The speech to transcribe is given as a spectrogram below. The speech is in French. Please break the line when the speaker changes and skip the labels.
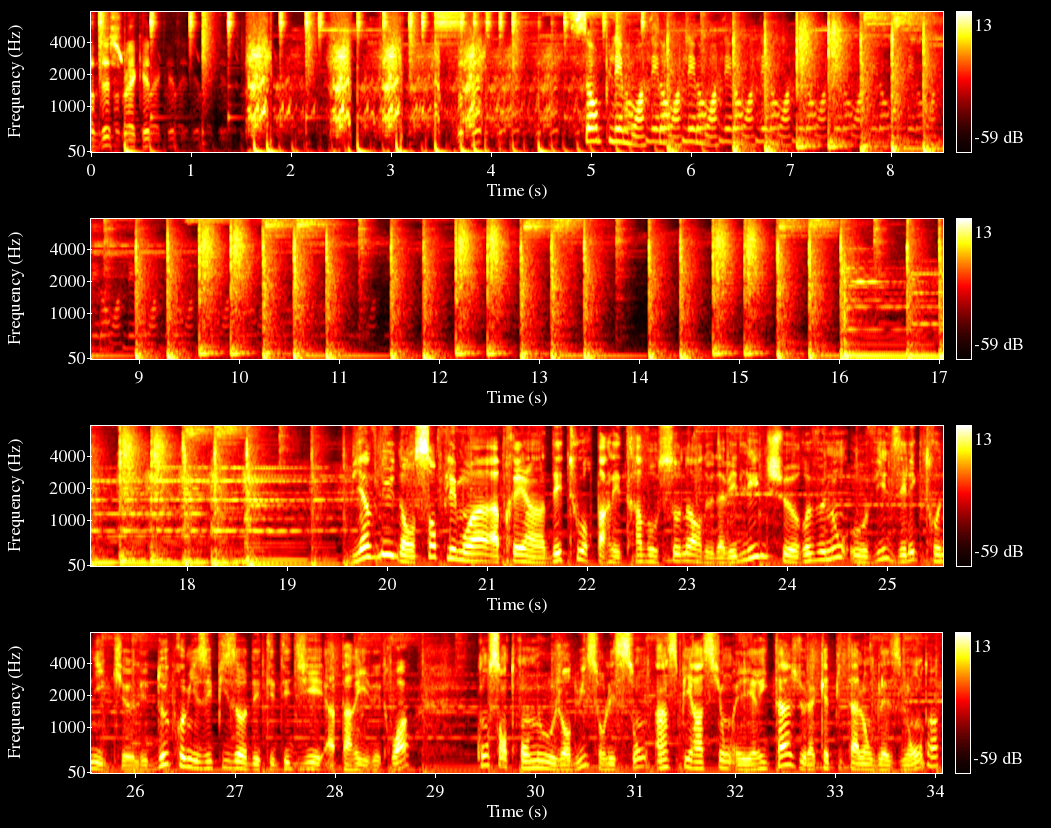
of this record.
Samplez-moi. Samplez-moi. Samplez-moi.
Bienvenue dans Samplez-moi. Après un détour par les travaux sonores de David Lynch, revenons aux villes électroniques. Les deux premiers épisodes étaient dédiés à Paris et Détroit. Concentrons-nous aujourd'hui sur les sons, inspiration et héritage de la capitale anglaise Londres.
